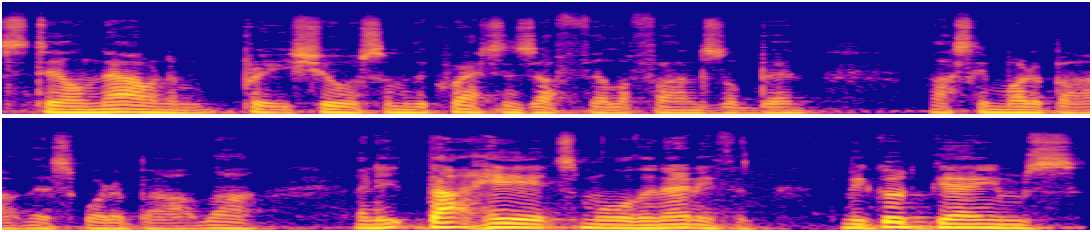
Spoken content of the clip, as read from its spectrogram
still now, and I'm pretty sure some of the questions off Villa fans have been asking, what about this, what about that? And it, that hurts more than anything. My good games,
